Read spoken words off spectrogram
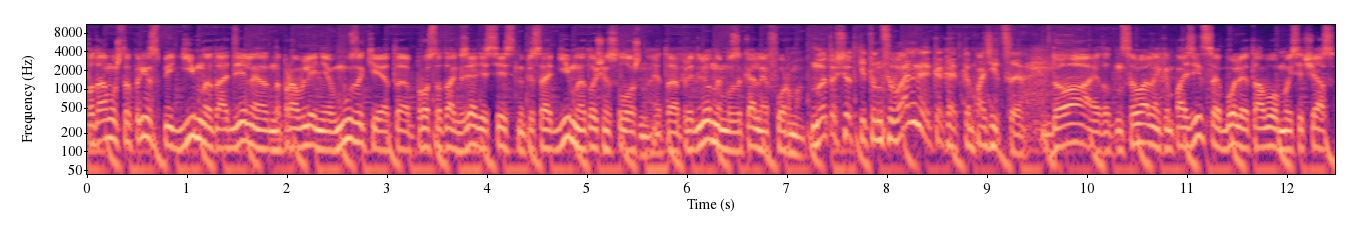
потому что, в принципе, гимн это отдельное направление в музыке. Это просто так взять и сесть, написать гимн, это очень сложно. Это определенная музыкальная форма. Но это все-таки танцевальная какая-то композиция? Да, это танцевальная композиция. Более того, мы сейчас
